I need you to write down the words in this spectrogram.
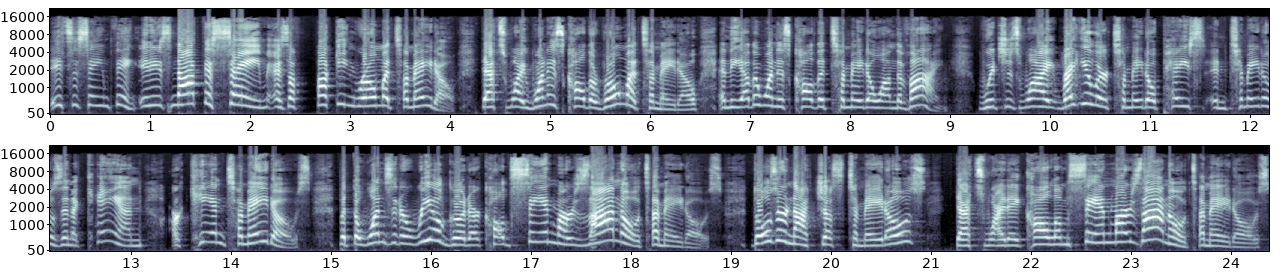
It's the same thing. It is not the same as a fucking Roma tomato. That's why one is called a Roma tomato and the other one is called the tomato on the vine, which is why regular tomato paste and tomatoes in a can are canned tomatoes, but the ones that are real good are called San Marzano tomatoes. Those are not just tomatoes." That's why they call them San Marzano tomatoes.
